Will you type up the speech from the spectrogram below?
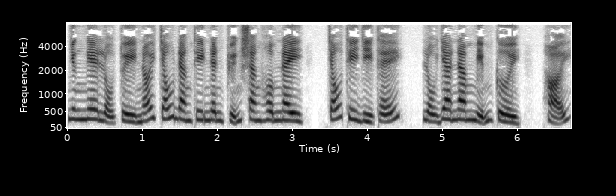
nhưng nghe lộ tùy nói cháu đang thi nên chuyển sang hôm nay, cháu thi gì thế, lộ gia nam mỉm cười, hỏi,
